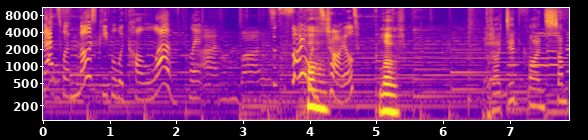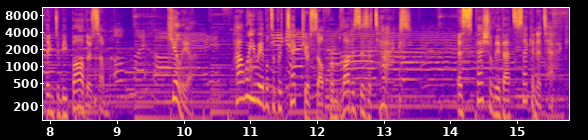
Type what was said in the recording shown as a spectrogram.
That's what most people would call love, Flip. S- oh. silence, Oh. child! Love. But I did find something to be bothersome. Killia, how were you able to protect yourself from Bloodus's attacks? Especially that second attack.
